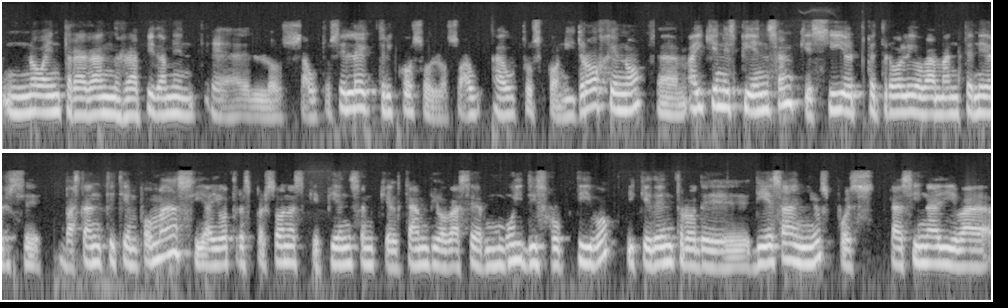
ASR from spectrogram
no entrarán rápidamente eh, los autos eléctricos o los autos con hidrógeno. Eh, hay quienes piensan que sí el petróleo va a mantenerse bastante tiempo más y hay otras personas que piensan que el cambio va a ser muy disruptivo y que dentro de 10 años pues casi nadie va,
